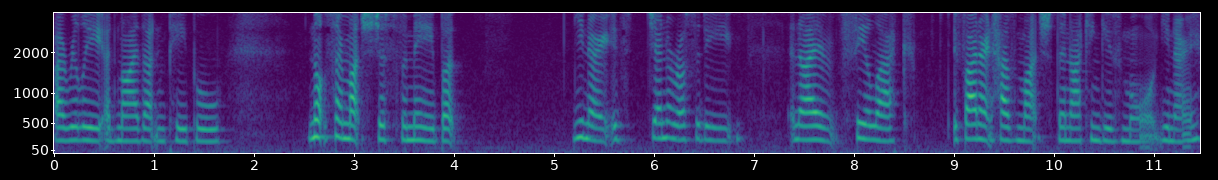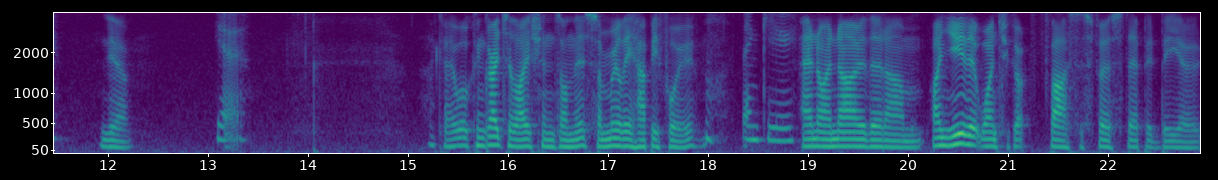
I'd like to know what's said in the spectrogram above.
I really admire that in people. Not so much just for me, but you know, it's generosity, and I feel like if I don't have much, then I can give more. You know, Yeah. yeah. Okay. Well, congratulations on this. I'm really happy for you. Thank you. And I know that um, I knew that once you got past this first step, it'd be a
